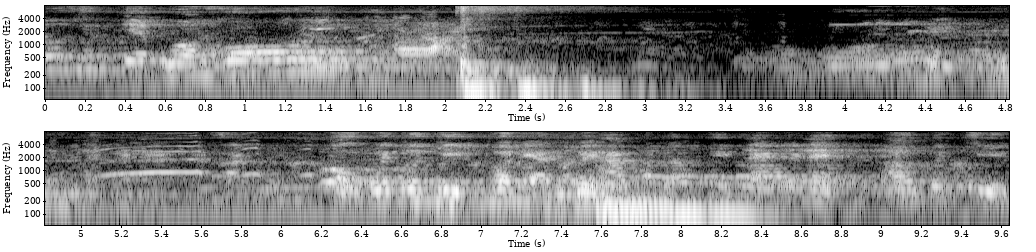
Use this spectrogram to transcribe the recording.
รู้สึกเจ็บหัวโคย เป็นตัวจริงพ่อแดนด้วยเอาเอาติดใจนี่แหละเอาเป็นจีบ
